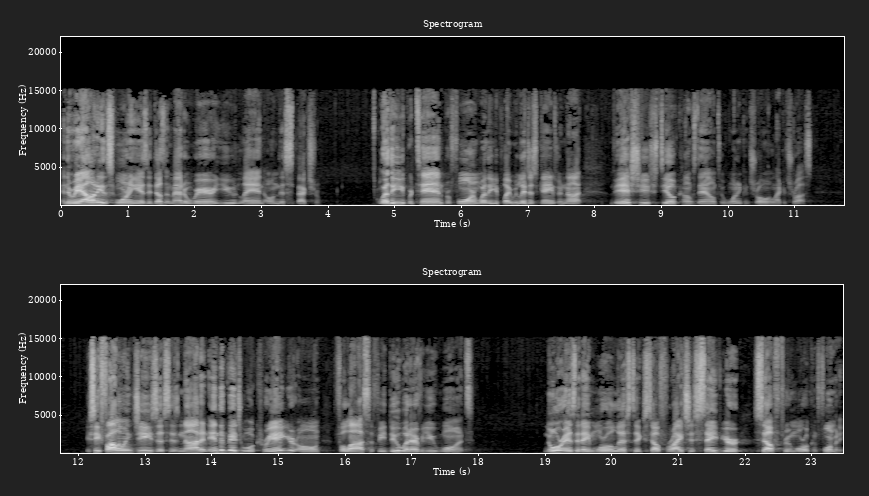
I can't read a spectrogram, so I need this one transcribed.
And the reality of this morning is it doesn't matter where you land on this spectrum. Whether you pretend, perform, whether you play religious games or not, the issue still comes down to wanting control and lack of trust. You see, following Jesus is not an individual, create your own philosophy, do whatever you want, nor is it a moralistic, self righteous, save yourself through moral conformity.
